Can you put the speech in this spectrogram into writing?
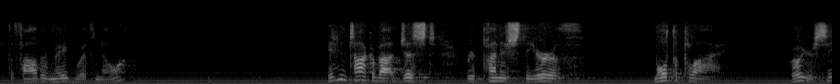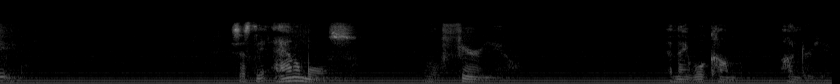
that the Father made with Noah, he didn't talk about just replenish the earth, multiply, grow your seed. He says the animals fear you and they will come under you.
